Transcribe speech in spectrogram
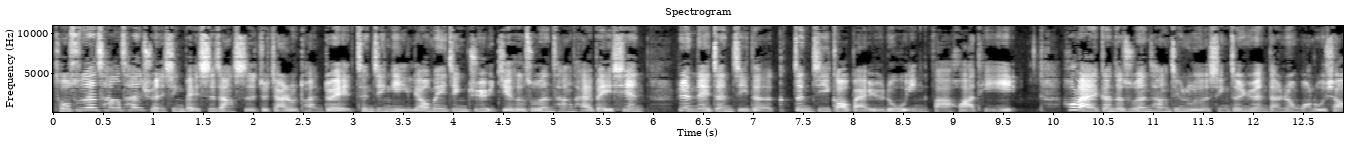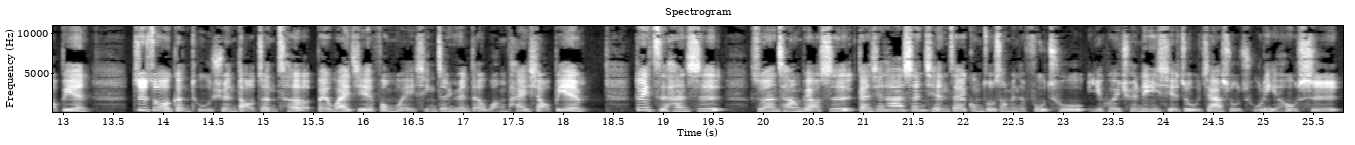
从苏贞昌参选新北市长时就加入团队，曾经以撩妹金句结合苏贞昌台北县任内政绩的政绩告白语录引发话题。后来跟着苏贞昌进入了行政院担任网络小编。制作梗图宣导政策，被外界封为行政院的王牌小编。对此憾事，苏安昌表示感谢他生前在工作上面的付出，也会全力协助家属处理后事。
